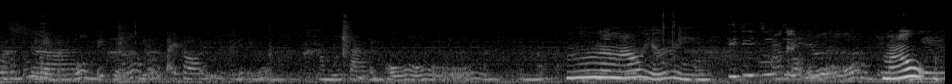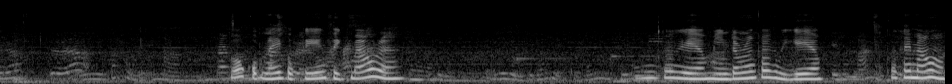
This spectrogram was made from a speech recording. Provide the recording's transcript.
cho mình cái gì mình cũng không biết rửa không biết tẩy thôi để không bữa sau ủ ủ ủ nó máu dữ gì máu. Ghê cục này cục kia phịt máu ra. Có ghê không? Nhìn trong đó có bị ghê không? Có thấy máu không?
